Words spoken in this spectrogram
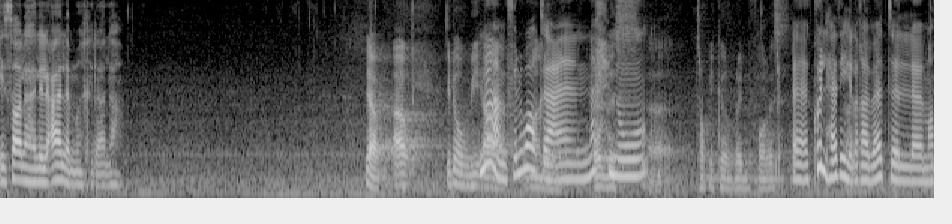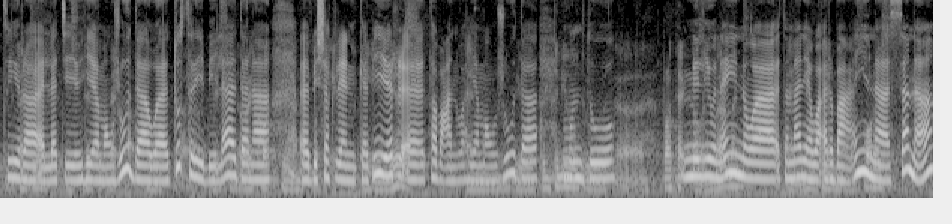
إيصالها للعالم من خلالها. نعم في الواقع نحن كل هذه الغابات المطيرة التي هي موجودة وتثري بلادنا بشكل كبير طبعا وهي موجودة منذ مليونين وثمانية وأربعين سنة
